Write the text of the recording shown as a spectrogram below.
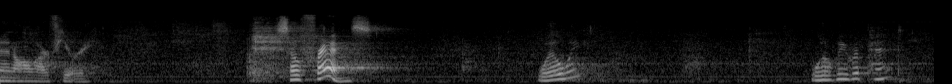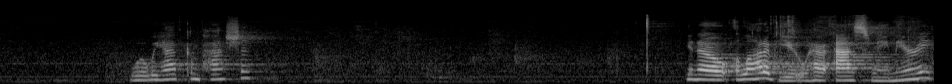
in all our fury. So, friends, will we? Will we repent? Will we have compassion? You know, a lot of you have asked me, Mary,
